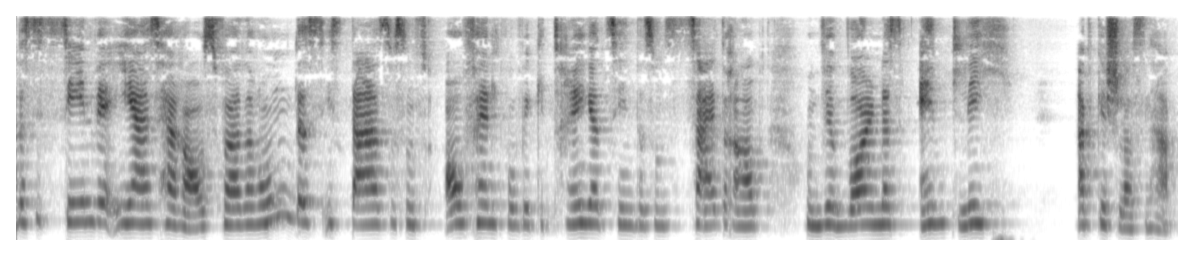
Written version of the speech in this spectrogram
das ist, sehen wir eher als Herausforderung. Das ist das, was uns aufhält, wo wir getriggert sind, das uns Zeit raubt und wir wollen das endlich abgeschlossen haben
